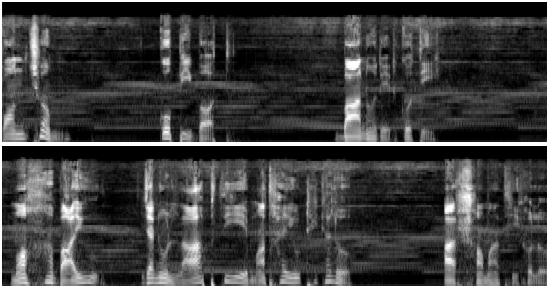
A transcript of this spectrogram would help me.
পঞ্চম কপিবত বানরের গতি। মহাবায়ু যেন লাফ দিয়ে মাথায় উঠে গেল আর সমাধি হল।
